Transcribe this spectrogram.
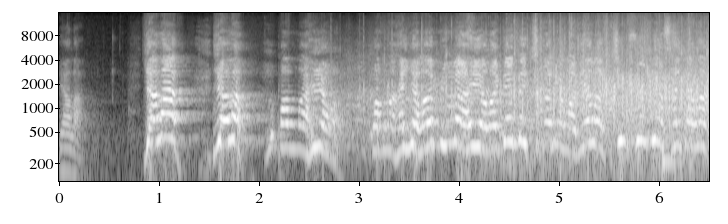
Yalan. Yalan! Yalan! Vallahi yalan. Vallahi yalan, billahi yalan. Nereden çıkarıyorlar? Yalan. Kim söylüyorsa yalan.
